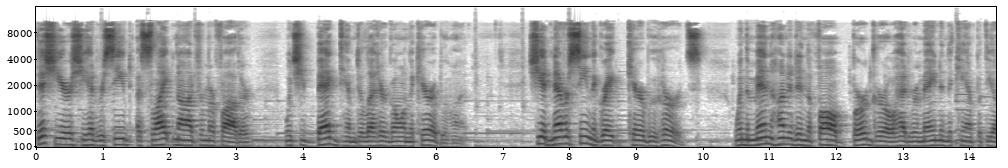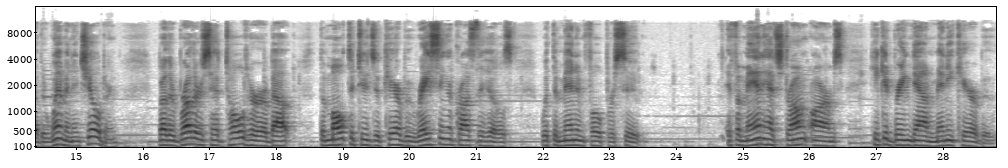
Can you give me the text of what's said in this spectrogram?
This year she had received a slight nod from her father when she begged him to let her go on the caribou hunt. She had never seen the great caribou herds. When the men hunted in the fall, Bird Girl had remained in the camp with the other women and children. Brother Brothers had told her about the multitudes of caribou racing across the hills with the men in full pursuit. If a man had strong arms, he could bring down many caribou.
